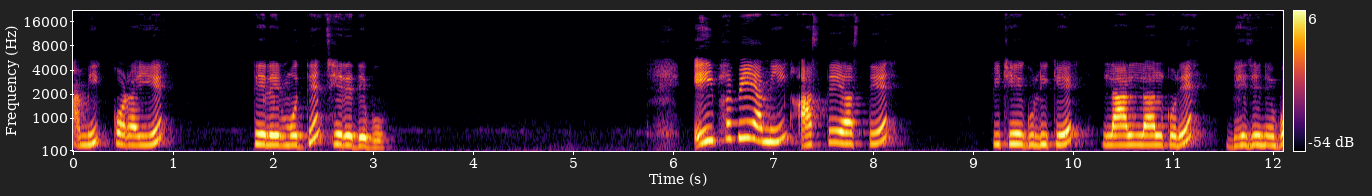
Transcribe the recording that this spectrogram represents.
আমি কড়াইয়ে তেলের মধ্যে ছেড়ে দেব। এইভাবে আমি আস্তে আস্তে পিঠেগুলিকে লাল লাল করে ভেজে নেব।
